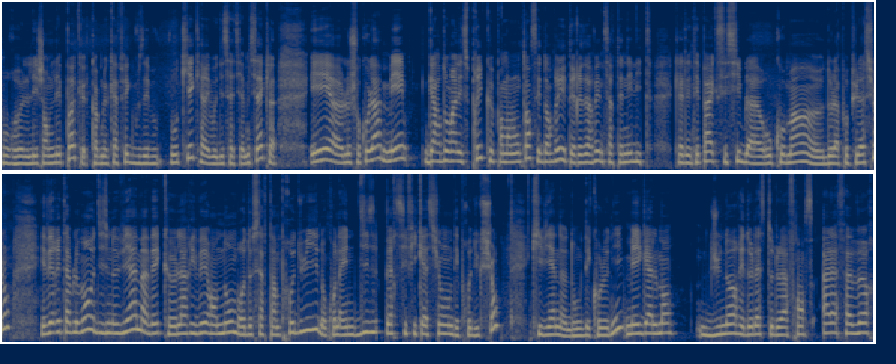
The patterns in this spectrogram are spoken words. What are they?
pour les gens de l'époque, comme le café que vous évoquiez, qui arrive au XVIIe siècle, et euh, le chocolat. Mais gardons à l'esprit que pendant longtemps, ces denrées étaient réservées à une certaine élite, qu'elles n'étaient pas accessibles à- au commun euh, de la population. Et véritablement, au 19e, avec euh, l'arrivée en nombre de certains produits, donc on a une diversification des productions qui viennent donc des colonies, mais également du nord et de l'est de la France à la faveur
